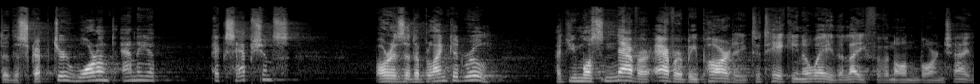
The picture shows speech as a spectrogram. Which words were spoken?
Did the scripture warrant any exceptions? Or is it a blanket rule that you must never, ever be party to taking away the life of an unborn child?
